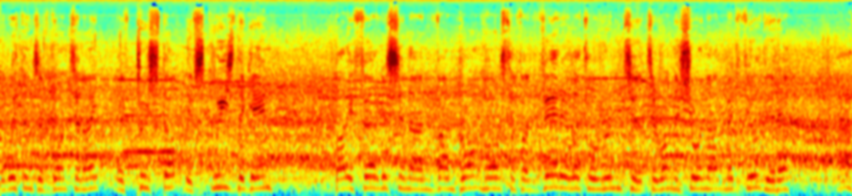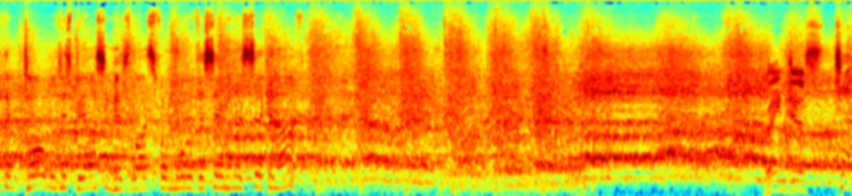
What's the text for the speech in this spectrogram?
the way things have gone tonight. They've pushed up, they've squeezed the game. Barry Ferguson and Van Bronckhorst have had very little room to, to run the show in that midfield area. And I think Paul will just be asking his lads for more of the same in his second half. Rangers top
